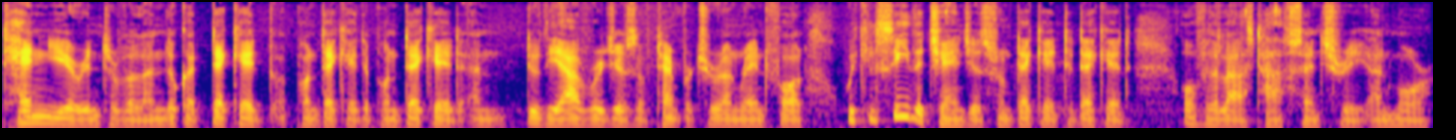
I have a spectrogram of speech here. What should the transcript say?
ten-year interval and look at decade upon decade upon decade and do the averages of temperature and rainfall, we can see the changes from decade to decade over the last half century and more.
